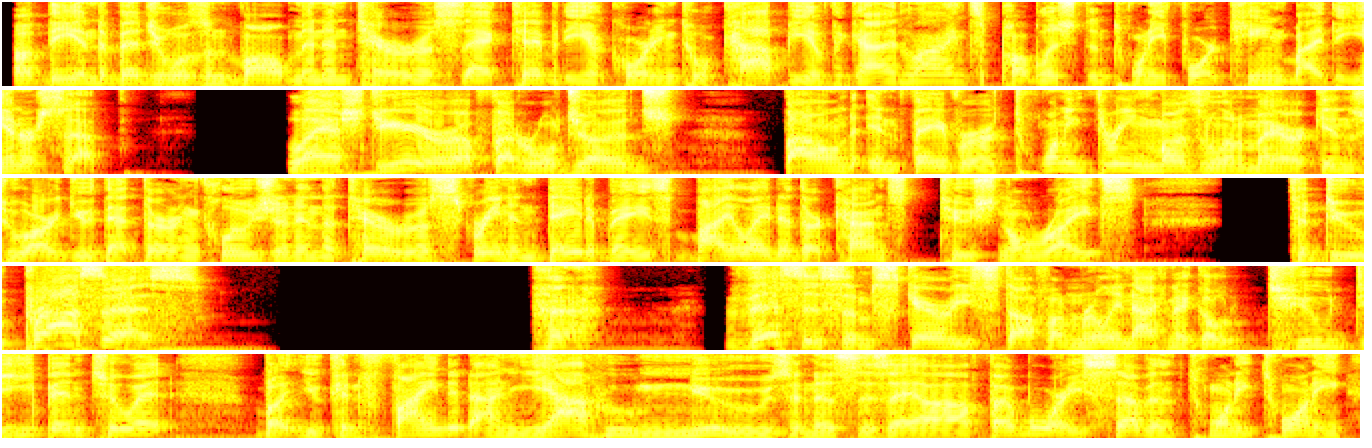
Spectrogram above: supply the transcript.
of the individual's involvement in terrorist activity, according to a copy of the guidelines published in 2014 by The Intercept. Last year, a federal judge found in favor of 23 Muslim Americans who argued that their inclusion in the terrorist screening database violated their constitutional rights to due process. this is some scary stuff. I'm really not going to go too deep into it, but you can find it on Yahoo News, and this is uh, February 7th, 2020.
